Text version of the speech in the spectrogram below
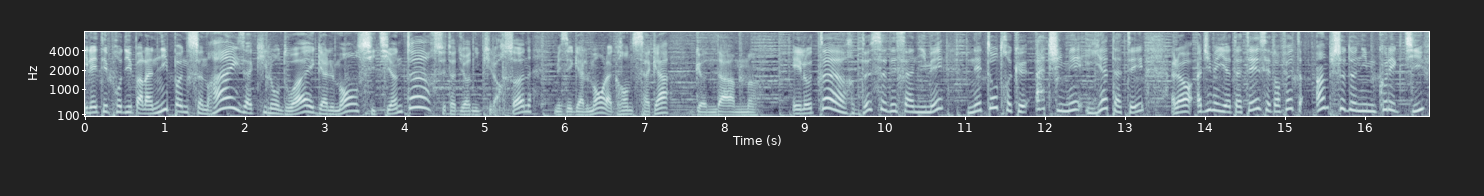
Il a été produit par la Nippon Sunrise, à qui l'on doit également City Hunter, c'est-à-dire Nicky Larson, mais également la grande saga Gundam. Et l'auteur de ce dessin animé n'est autre que Hajime Yatate. Alors Hajime Yatate, c'est en fait un pseudonyme collectif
